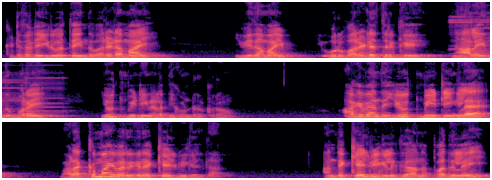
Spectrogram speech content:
கிட்டத்தட்ட இருபத்தைந்து வருடமாய் இவ்விதமாய் ஒரு வருடத்திற்கு நாலைந்து முறை யூத் மீட்டிங் நடத்தி கொண்டிருக்கிறோம். ஆகவே அந்த யூத் மீட்டிங்கில் வழக்கமாய் வருகிற கேள்விகள் தான். அந்த கேள்விகளுக்கான பதிலை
